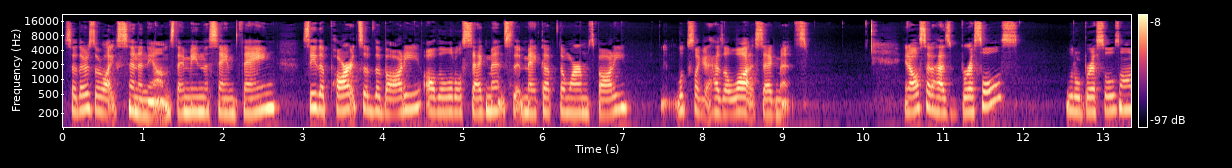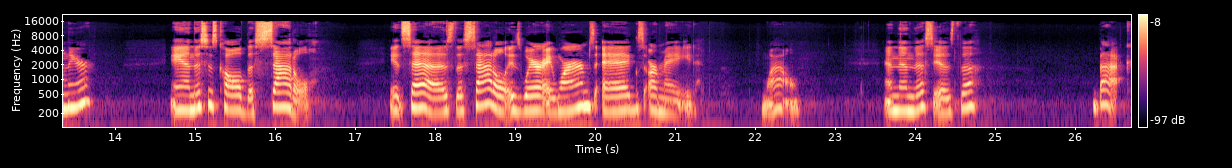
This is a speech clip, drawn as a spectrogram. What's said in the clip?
So those are like synonyms. They mean the same thing. See the parts of the body, all the little segments that make up the worm's body? It looks like it has a lot of segments. It also has bristles, little bristles on there and this is called the saddle. It says the saddle is where a worm's eggs are made. Wow. And then this is the back.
